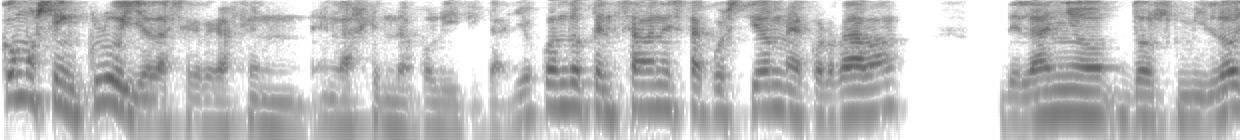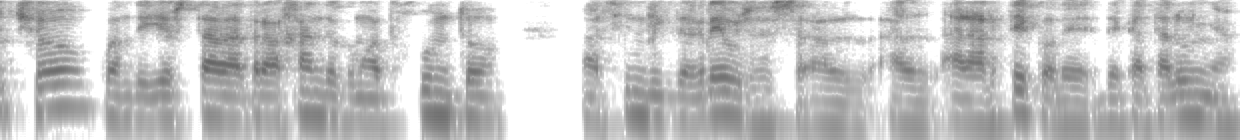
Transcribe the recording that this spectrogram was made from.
¿cómo se incluye la segregación en la agenda política? Yo cuando pensaba en esta cuestión me acordaba del año 2008, cuando yo estaba trabajando como adjunto al síndic de Greuges, al, Arteco de, Cataluña,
